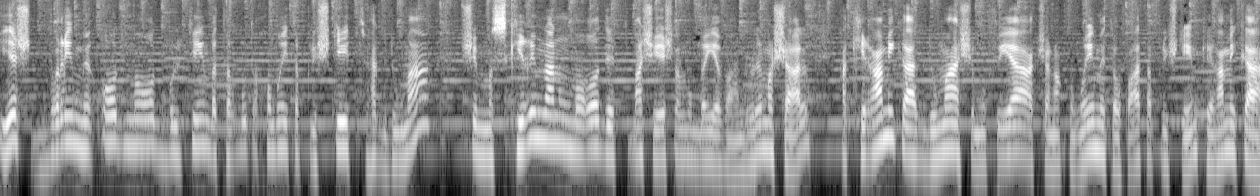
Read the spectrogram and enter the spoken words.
יש דברים מאוד מאוד בולטים בתרבות החומרית הפלישתית הקדומה, שמזכירים לנו מאוד את מה שיש לנו ביוון. ולמשל, הקרמיקה הקדומה שמופיעה כשאנחנו רואים את הופעת הפלישתים, קרמיקה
